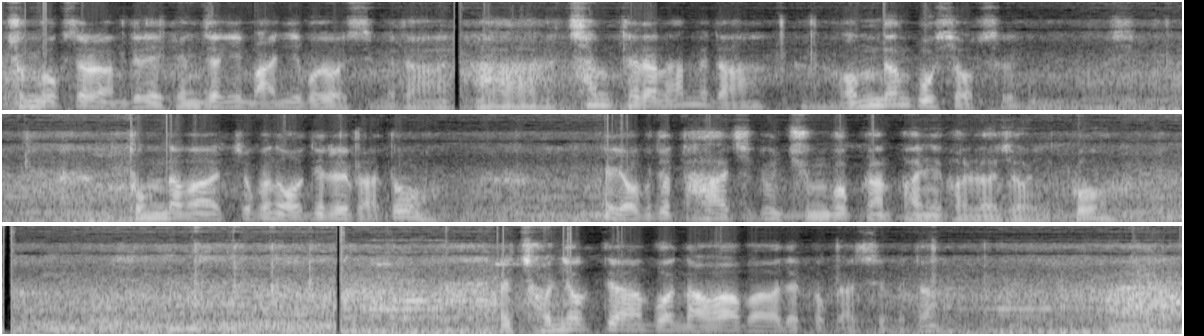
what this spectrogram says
중국 사람들이 굉장히 많이 모였습니다. 아, 참 대단합니다. 없는 곳이 없어요. 동남아 쪽은 어디를 가도 여기도 다 지금 중국 간판이 걸러져 있고 저녁 때 한번 나와 봐야 될 것 같습니다. 아,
